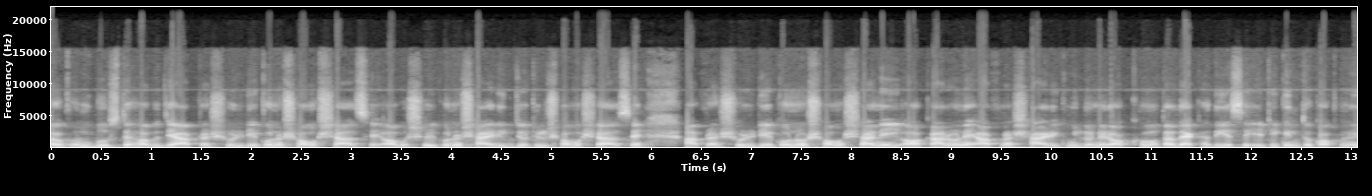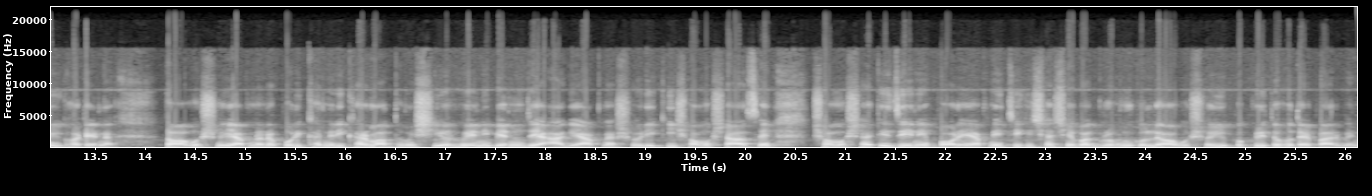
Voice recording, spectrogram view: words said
তখন বুঝতে হবে যে আপনার শরীরে কোনো সমস্যা আছে। অবশ্যই কোনো শারীরিক জটিল সমস্যা আছে। আপনার শরীরে কোনো সমস্যা নেই। অকারণে আপনার শারীরিক মিলনের অক্ষমতা দেখা দিয়েছে, এটি কিন্তু কখনোই ঘটে না। তো অবশ্যই আপনারা পরীক্ষা নিরীক্ষার মাধ্যমে শিওর হয়ে নেবেন যে আগে আপনার শরীরে কি সমস্যা আছে। সমস্যাটি জেনে পরে আপনি চিকিৎসা সেবা গ্রহণ করলে অবশ্যই উপকৃত হতে পারবেন।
